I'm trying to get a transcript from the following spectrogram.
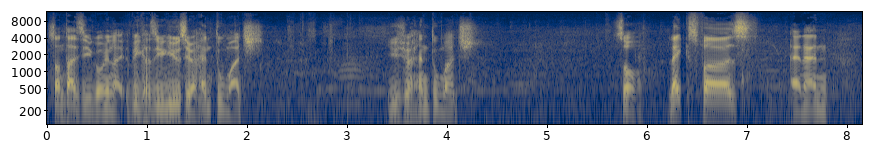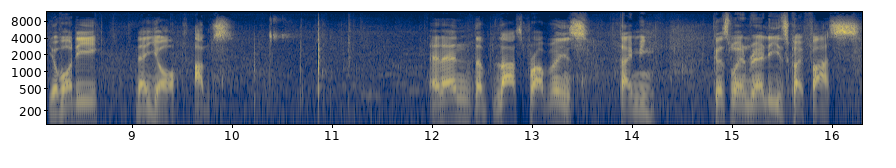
Sometimes you're going like because you use your hand too much. Use your hand too much. So legs first, and then your body, then your arms. And then the last problem is timing, because when rally it's quite fast.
